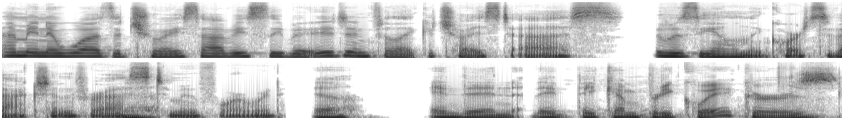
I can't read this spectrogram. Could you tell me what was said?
I mean, it was a choice, obviously, but it didn't feel like a choice to us. It was the only course of action for us Yeah. to move forward. Yeah. And then they they come pretty quick, or is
